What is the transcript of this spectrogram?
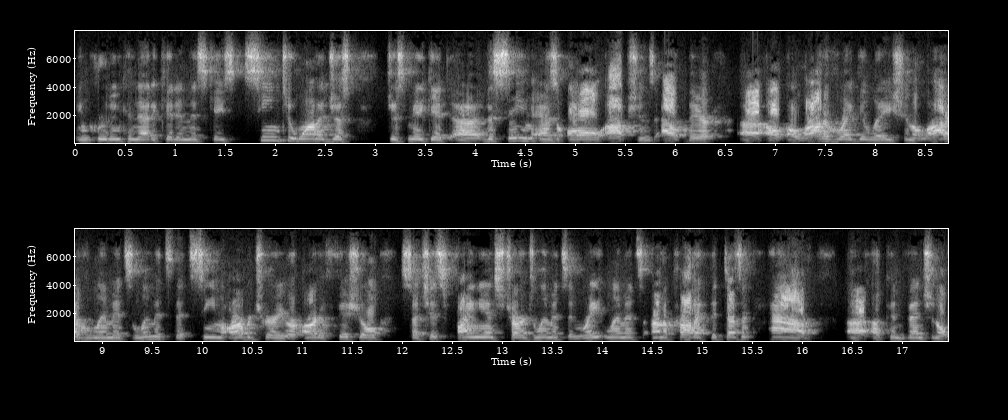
including Connecticut in this case, seem to want to just just make it uh, the same as all options out there. Uh, a, a, lot of regulation, a lot of limits, limits that seem arbitrary or artificial, such as finance charge limits and rate limits on a product that doesn't have uh, a conventional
